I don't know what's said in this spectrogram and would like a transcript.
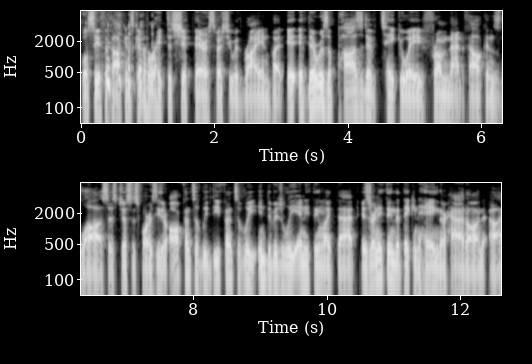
we'll see if the Falcons can right the ship there, especially with Ryan. But if, if there was a positive takeaway from that Falcons loss, as just as far as either offensively, defensively, individually, anything like that, is there anything that they can hang their hat on uh,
